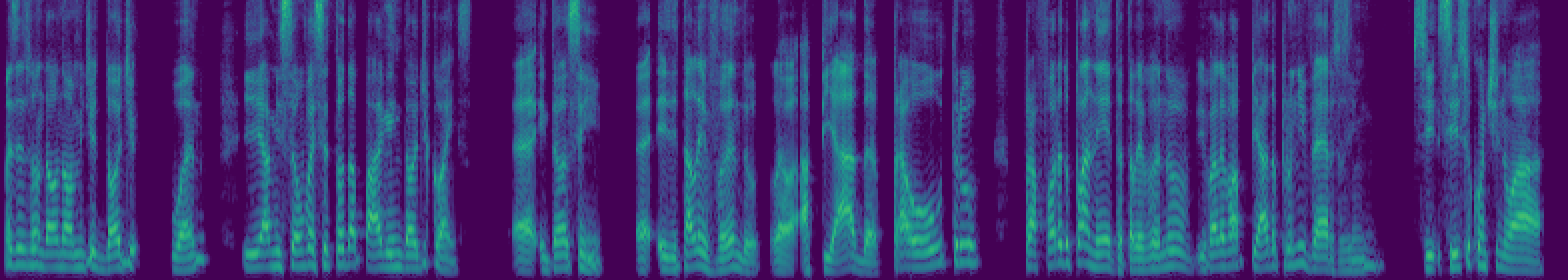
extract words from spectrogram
mas eles vão dar o nome de Dodge One e a missão vai ser toda paga em Dogecoins. É, então, assim, é, ele está levando a piada para outro para fora do planeta, tá levando e vai levar a piada para o universo, assim. Se, se isso continuar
